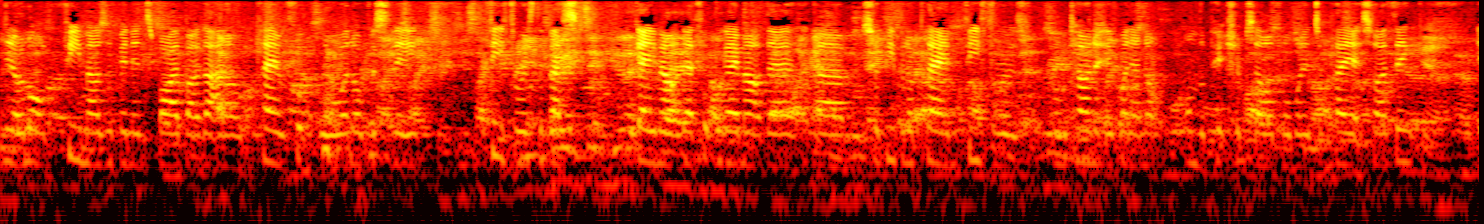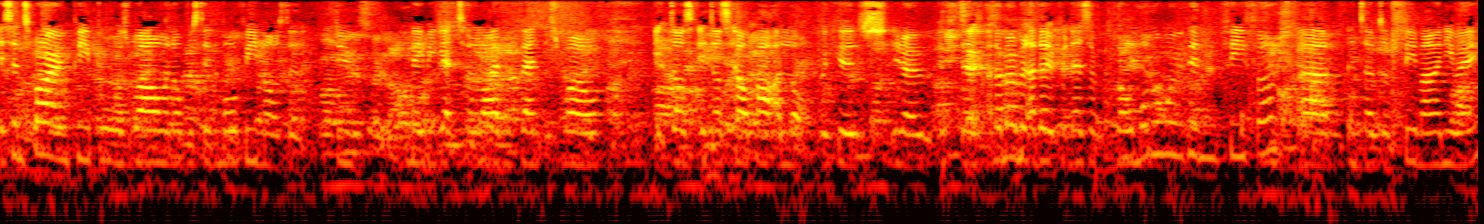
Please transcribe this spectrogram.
you know, a lot of females have been inspired by that and are playing football. And obviously, FIFA is the best game out there, football game out there. Um, so people are playing FIFA as alternative when they're not on the pitch themselves or wanting to play it. So I think it's inspiring people as well. And obviously, the more females that do maybe get to a live event as well, it does it does help out a lot because you know at the moment I don't think there's a role model within FIFA um, in terms of female anyway.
